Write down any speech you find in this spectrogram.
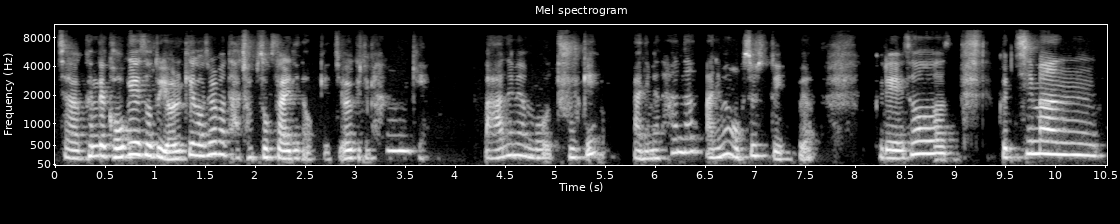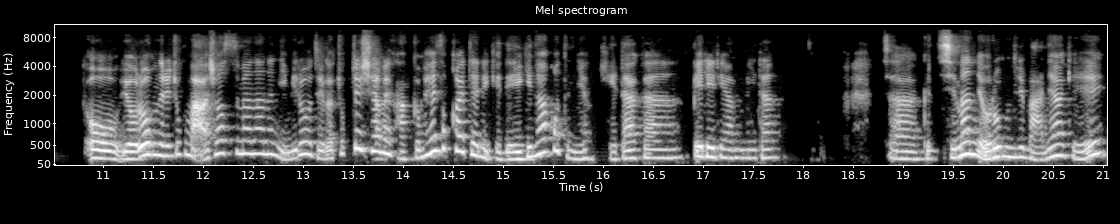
자 근데 거기에서도 10개가 설마 다 접속사일 리는 없겠죠. 10개 중에 한 개. 많으면 뭐 두 개? 아니면 하나? 아니면 없을 수도 있고요. 그래서 그치만 어, 여러분들이 조금 아셨으면 하는 의미로 제가 쪽지 시험에 가끔 해석할 때는 이렇게 내긴 하거든요. 게다가 삐리리 합니다. 자, 그치만 여러분들이 만약에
